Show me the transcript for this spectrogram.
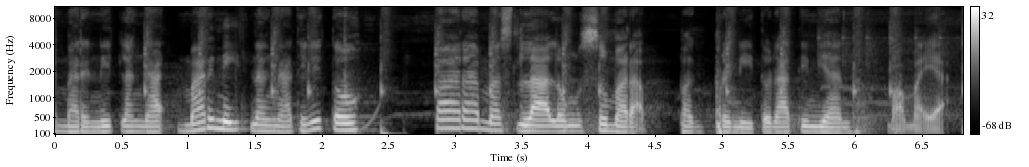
I-marinate lang, na- marinate lang natin ito para mas lalong sumarap pag prinito natin yan mamaya.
